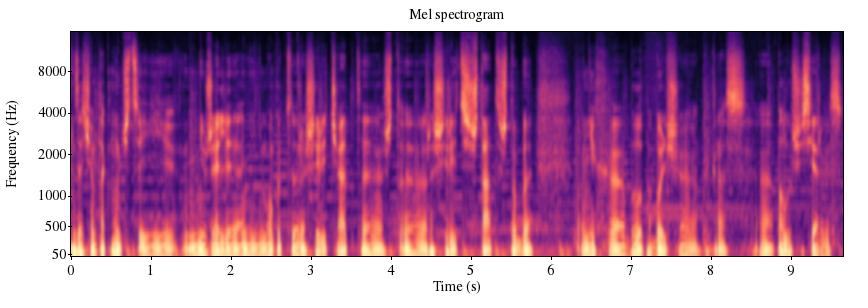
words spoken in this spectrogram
зачем так мучиться? И неужели они не могут расширить чат, э, что, расширить штат, чтобы у них э, было побольше, как раз, э, получше сервис?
